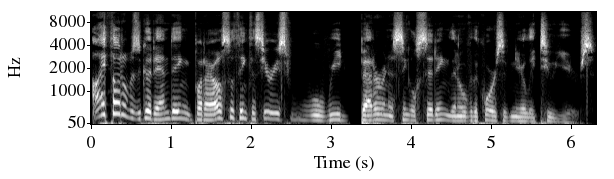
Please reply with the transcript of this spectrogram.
I thought it was a good ending, but I also think the series will read better in a single sitting than over the course of nearly two years.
